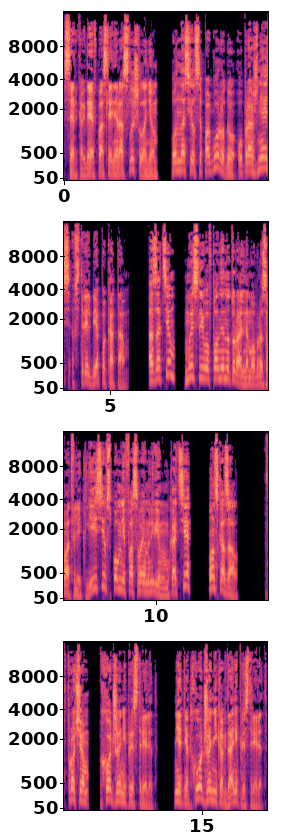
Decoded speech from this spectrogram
Сэр, когда я в последний раз слышал о нем, он носился по городу, упражняясь в стрельбе по котам. А затем мысли его вполне натуральным образом отвлеклись, и, вспомнив о своем любимом коте, он сказал, «Впрочем, Ходжа не пристрелит. Нет-нет, Ходжа никогда не пристрелит».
